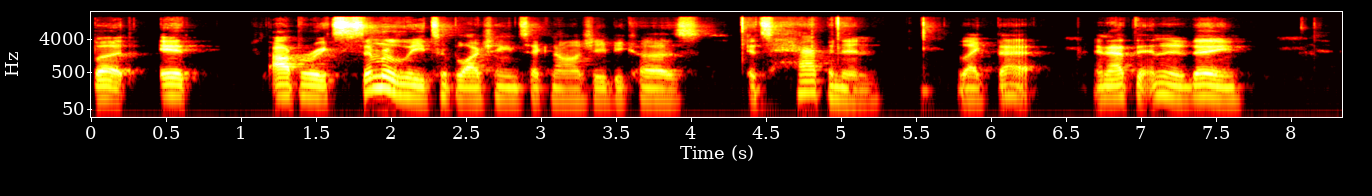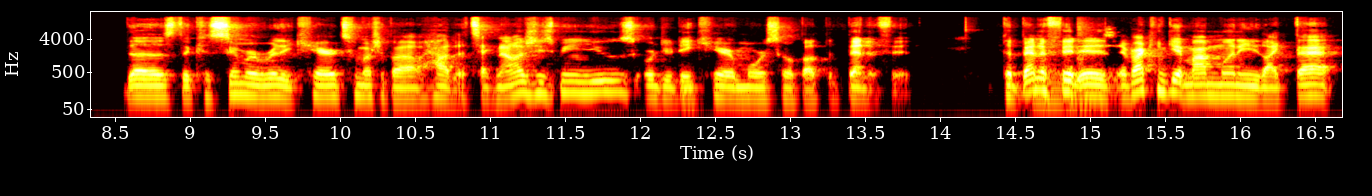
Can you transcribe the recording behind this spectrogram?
but it operates similarly to blockchain technology because it's happening like that. And at the end of the day, does the consumer really care too much about how the technology is being used, or do they care more so about the benefit? The benefit mm-hmm. is if I can get my money like that,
